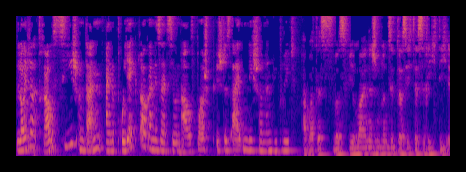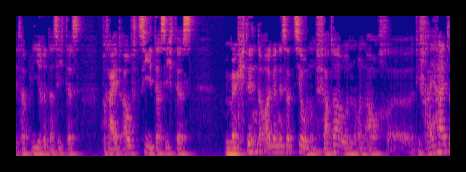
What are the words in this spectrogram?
Leute rausziehst und dann eine Projektorganisation aufbaust, ist das eigentlich schon ein Hybrid. Aber das, was wir meinen, ist im Prinzip, dass ich das richtig etabliere, dass ich das breit aufziehe, dass ich das möchte in der Organisation und Förder und, und auch äh, die Freiheit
